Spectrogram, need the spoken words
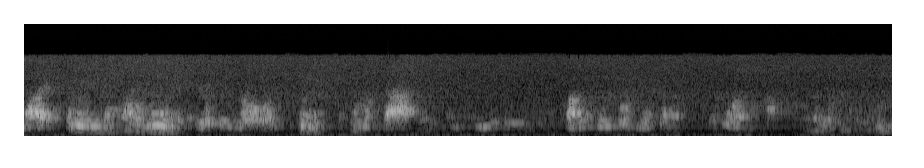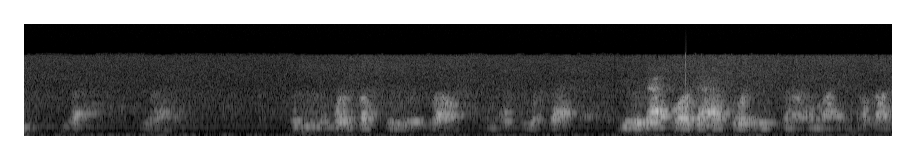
life, but the same life in the history of Israel. Mm. And look back and, see that they, God is faithful, he has done it before. Yeah, yeah. Which is important for us to do as well, you know, to look back, either that far back or at least in our own life and how God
